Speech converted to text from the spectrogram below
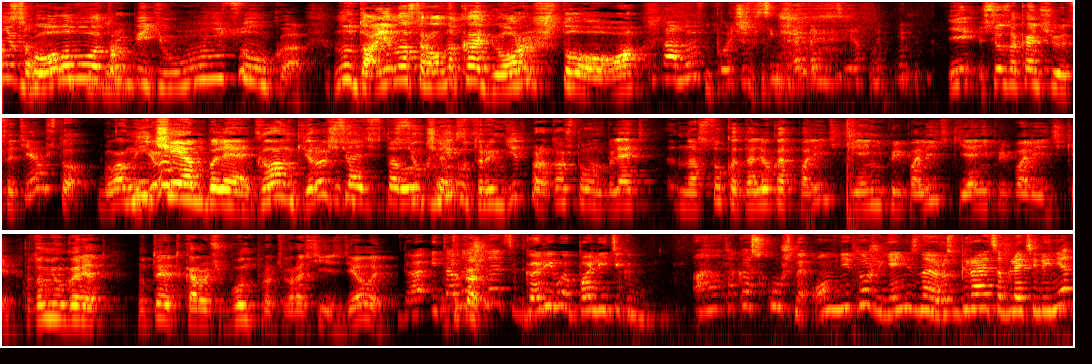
мне голову отрубить, у, сука. Ну да, я насрал на ковер, и что? А мы в Польше всегда так делаем. И все заканчивается тем, что главный герой... Ничем, блядь. Главный герой всю, Читайте всю книгу трендит про то, что он, блядь, настолько далек от политики, я не при политике, я не при политике. Потом ему говорят, ну ты это, короче, бунт против России сделай. Да, и там такая- начинается горимая политика. Она такая скучная. Он мне тоже, я не знаю, разбирается, блядь, или нет.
